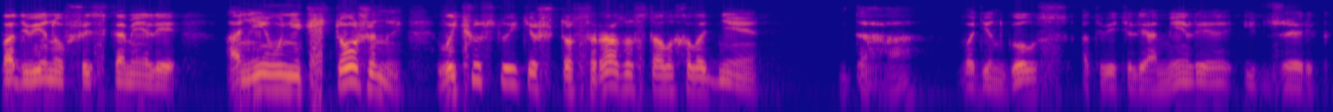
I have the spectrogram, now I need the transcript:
подвинувшись к Амелии. "Они уничтожены. Вы чувствуете, что сразу стало холоднее?" "Да", в один голос ответили Амелия и Джерик.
